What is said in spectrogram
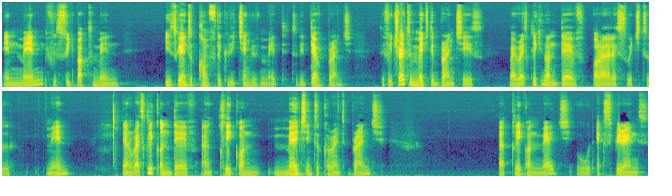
in main if we switch back to main is going to conflict with the change we've made to the dev branch. So if we try to merge the branches by right clicking on dev or rather let's switch to main then right click on dev and click on merge into current branch. Click on merge, we would experience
